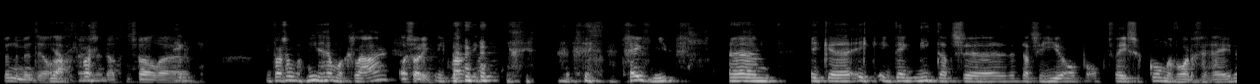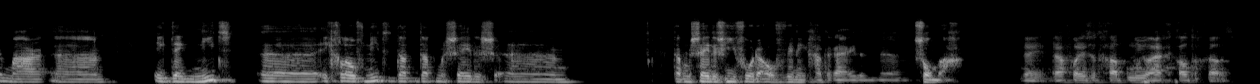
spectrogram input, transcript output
fundamenteel Ja, achter. was- dat is wel... eh, Ik- Ik was ook nog niet helemaal klaar. Oh, sorry. Ik geef niet. Ehm, ik, eh, ik, ik denk niet dat ze, dat ze hier op, op twee seconden worden gereden. Maar ehm, ik denk niet. Eh, ik geloof niet dat, dat, Mercedes, ehm, dat Mercedes hier voor de overwinning gaat rijden eh, zondag. Nee, daarvoor is het gat nu eigenlijk al te groot.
